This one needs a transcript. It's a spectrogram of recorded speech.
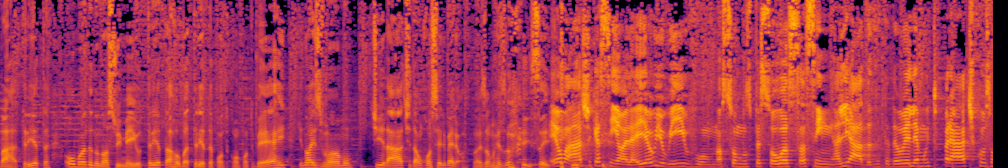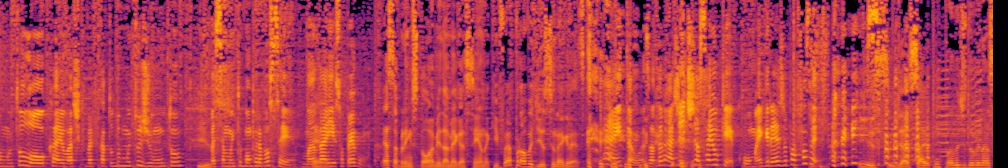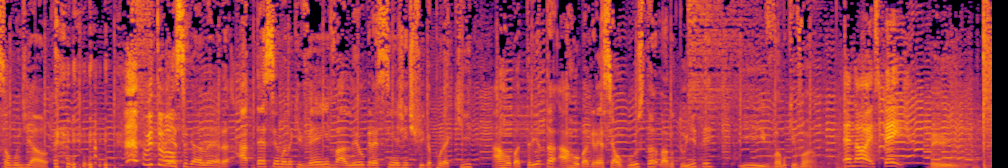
barra treta ou manda no nosso e-mail treta.treta.com.br que nós vamos tirar, te dar um conselho melhor. Nós vamos resolver isso aí. Eu acho que assim, olha, eu e o Ivo, nós somos pessoas assim, aliadas, entendeu? Ele é muito prático, eu sou muito louca, eu acho que vai ficar tudo muito junto. Isso. Vai ser muito bom pra você. Manda É. aí a sua pergunta. Essa brainstorm da Mega Sena aqui foi a prova disso, né, Grécia? É, então, exatamente. A gente já saiu o quê? Com uma igreja pra fazer. Isso, já saiu com um plano de dominação mundial. muito É bom. isso, galera. Até semana que vem. Valeu, Grecinha. A gente fica por aqui. Arroba treta, arroba Grécia Augusta, lá no Twitter. E vamos que vamos. É nóis, beijo. Beijo.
